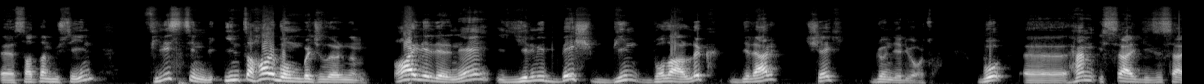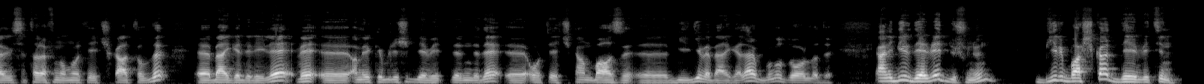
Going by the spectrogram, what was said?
e, Saddam Hüseyin Filistinli intihar bombacılarının ailelerine 25 bin dolarlık birer çek gönderiyordu. Bu e, hem İsrail Gizli Servisi tarafından ortaya çıkartıldı belgeleriyle ve Amerika Birleşik Devletleri'nde de ortaya çıkan bazı bilgi ve belgeler bunu doğruladı. Yani bir devlet düşünün, bir başka devletin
